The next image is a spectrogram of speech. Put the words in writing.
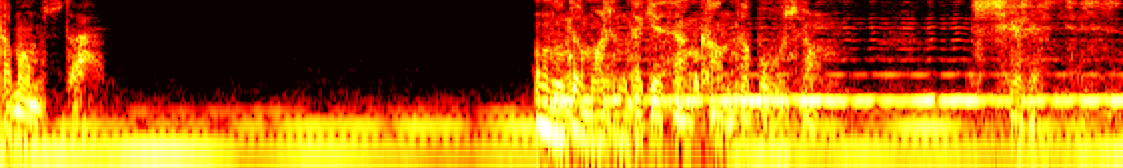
Tamam usta. Onu damarında gezen kanda boğacağım. Şerefsiz.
